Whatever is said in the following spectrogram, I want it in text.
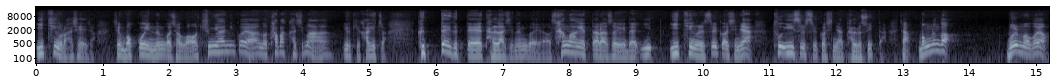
이팅으로 하셔야죠. 지금 먹고 있는 거 저거 중요한 거야. 너 타박하지 마. 이렇게 가겠죠. 그때 그때 달라지는 거예요. 상황에 따라서 여기다 이, 이팅을 쓸 것이냐, to eat을 쓸 것이냐 다를 수 있다. 자, 먹는 거. 뭘 먹어요?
